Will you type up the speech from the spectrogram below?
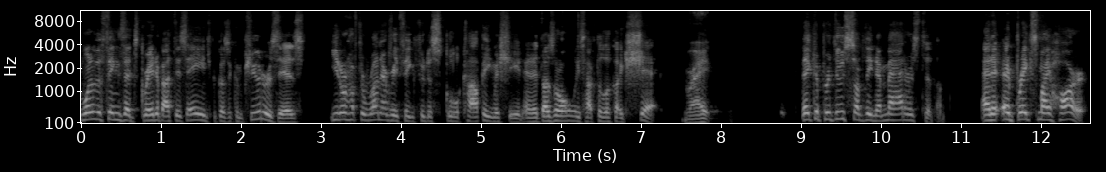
one of the things that's great about this age because of computers is you don't have to run everything through the school copying machine, and it doesn't always have to look like shit. Right. They could produce something that matters to them, and it, it breaks my heart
